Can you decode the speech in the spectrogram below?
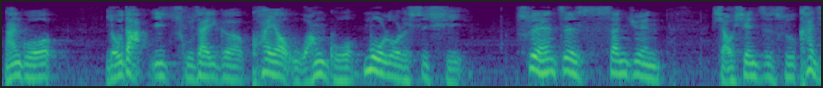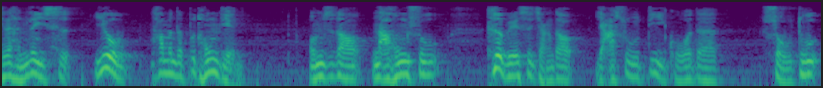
南国犹大已处在一个快要亡国没落的时期。虽然这三卷小先知书看起来很类似，也有他们的不同点。我们知道拿红书，特别是讲到亚述帝国的首都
